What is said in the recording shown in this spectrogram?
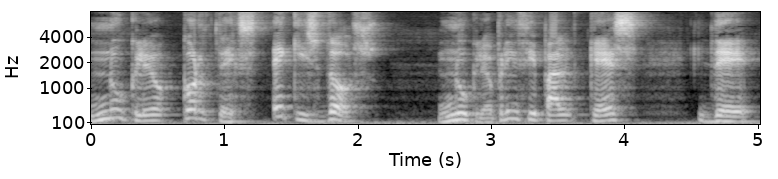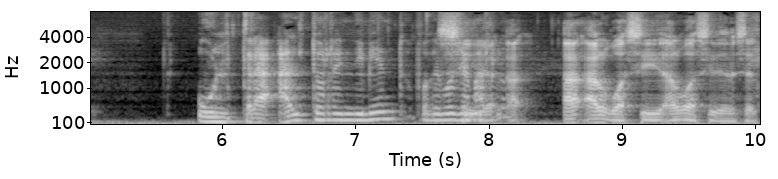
núcleo Cortex X2, núcleo principal, que es de ultra alto rendimiento, podemos Sí, llamarlo. a- a- algo así, algo así debe ser.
